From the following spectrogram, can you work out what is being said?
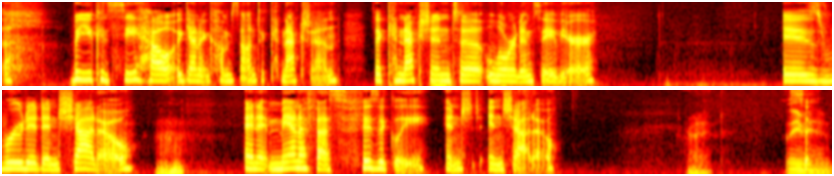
but you could see how again it comes down to connection. The connection to Lord and Savior is rooted in shadow. Mhm. And it manifests physically in in shadow. Right. I So- in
